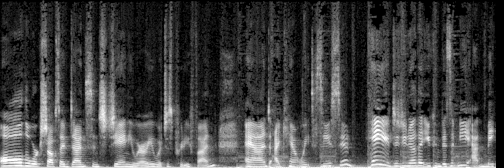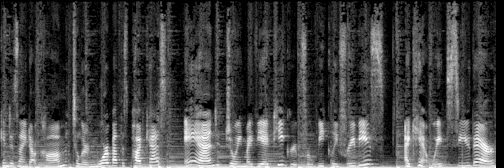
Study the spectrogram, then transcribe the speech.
all the workshops I've done since January, which is pretty fun. And I can't wait to see you soon. Hey, did you know that you can visit me at makeanddesign.com to learn more about this podcast and join my VIP group for weekly freebies? I can't wait to see you there.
